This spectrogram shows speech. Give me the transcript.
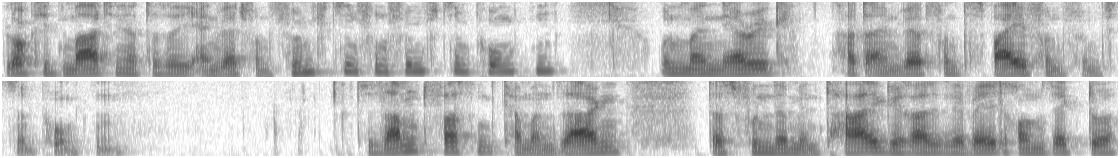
Lockheed Martin hat tatsächlich einen Wert von 15 von 15 Punkten und Mynaric hat einen Wert von 2 von 15 Punkten. Zusammenfassend kann man sagen, dass fundamental gerade der Weltraumsektor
